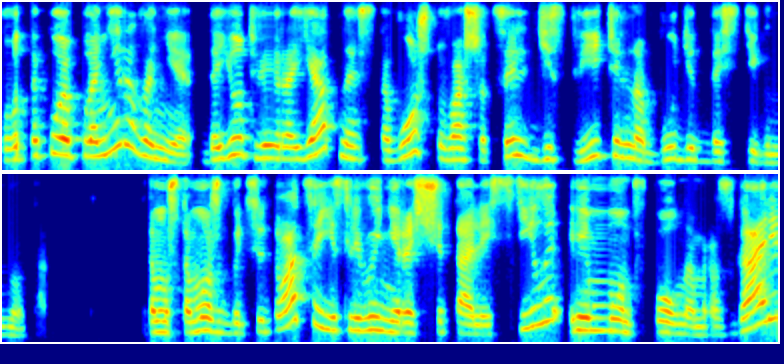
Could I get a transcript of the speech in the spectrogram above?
Вот такое планирование дает вероятность того, что ваша цель действительно будет достигнута. Потому что может быть ситуация, если вы не рассчитали силы, ремонт в полном разгаре,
